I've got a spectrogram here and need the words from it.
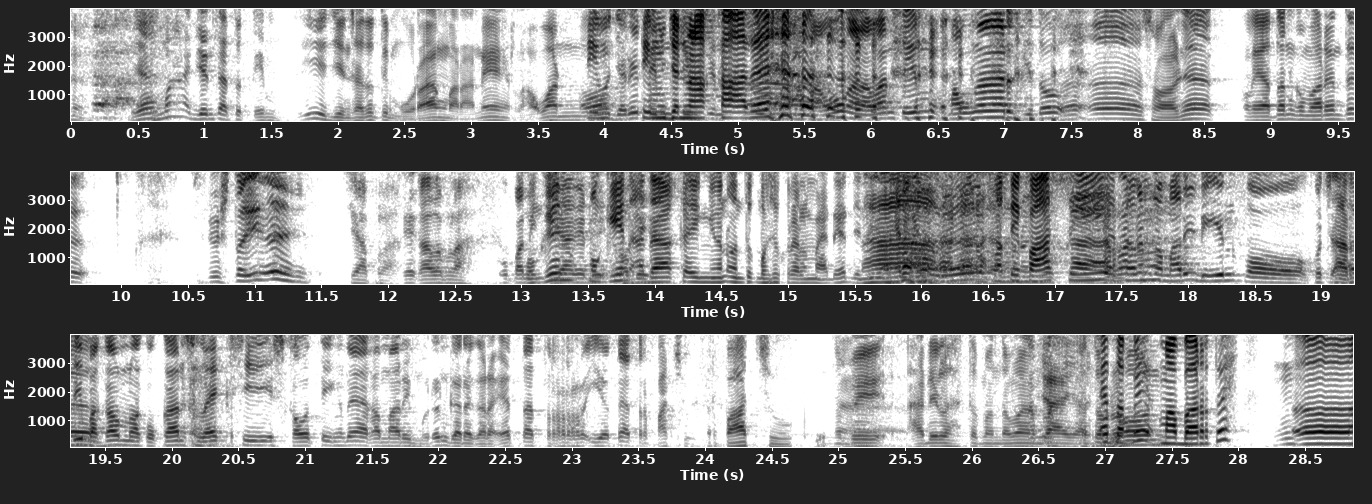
ya. Mah ajen satu tim. Iya jin satu tim orang, marane lawan. Oh, jadi tim jenaka tim, teh. mau ngelawan tim maungers gitu. Heeh, soalnya kelihatan kemarin tuh serius tuh eh. Siap lah, kayak kalem lah. Ku Mungkin kayak mungkin ada keinginan untuk masuk Real Madrid jadi Nah, motivasi. Karena kan kemarin di info Coach Ardi bakal melakukan seleksi scouting teh kemarin meureun gara-gara eta ter ieu teh terpacu. Terpacu. Tapi hadirlah teman-teman. Ya, ya. Eh tapi mabar teh eh,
